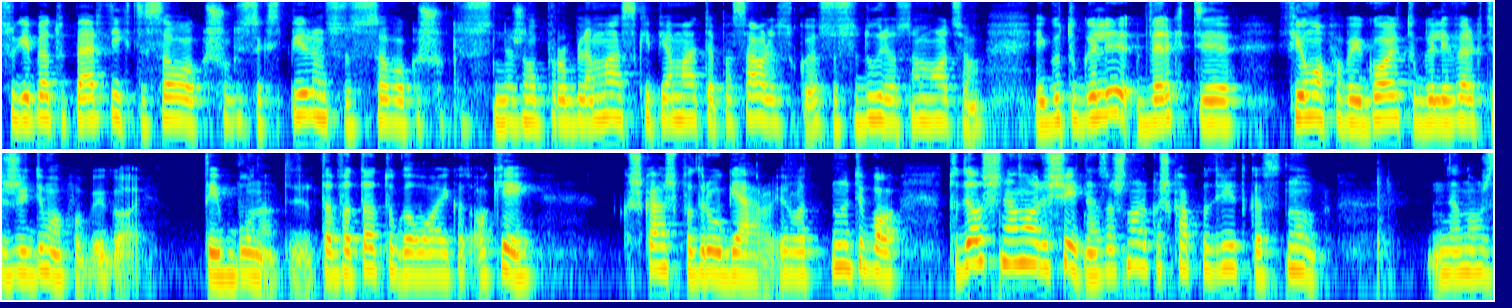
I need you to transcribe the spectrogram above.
sugebėtų perteikti savo kažkokius experiences, savo kažkokius, nežinau, problemas, kaip jie matė pasaulį, su kuo susidūrė su emocijom. Jeigu tu gali verkti filmo pabaigoje, tu gali verkti žaidimo pabaigoje. Tai būna. Tai Ta vata tu galvoji, kad, okei, okay, kažką aš padariau gero. Ir, vat, nu, tipo, todėl aš nenoriu išeiti, nes aš noriu kažką padaryti, kas, nu, nenoriu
